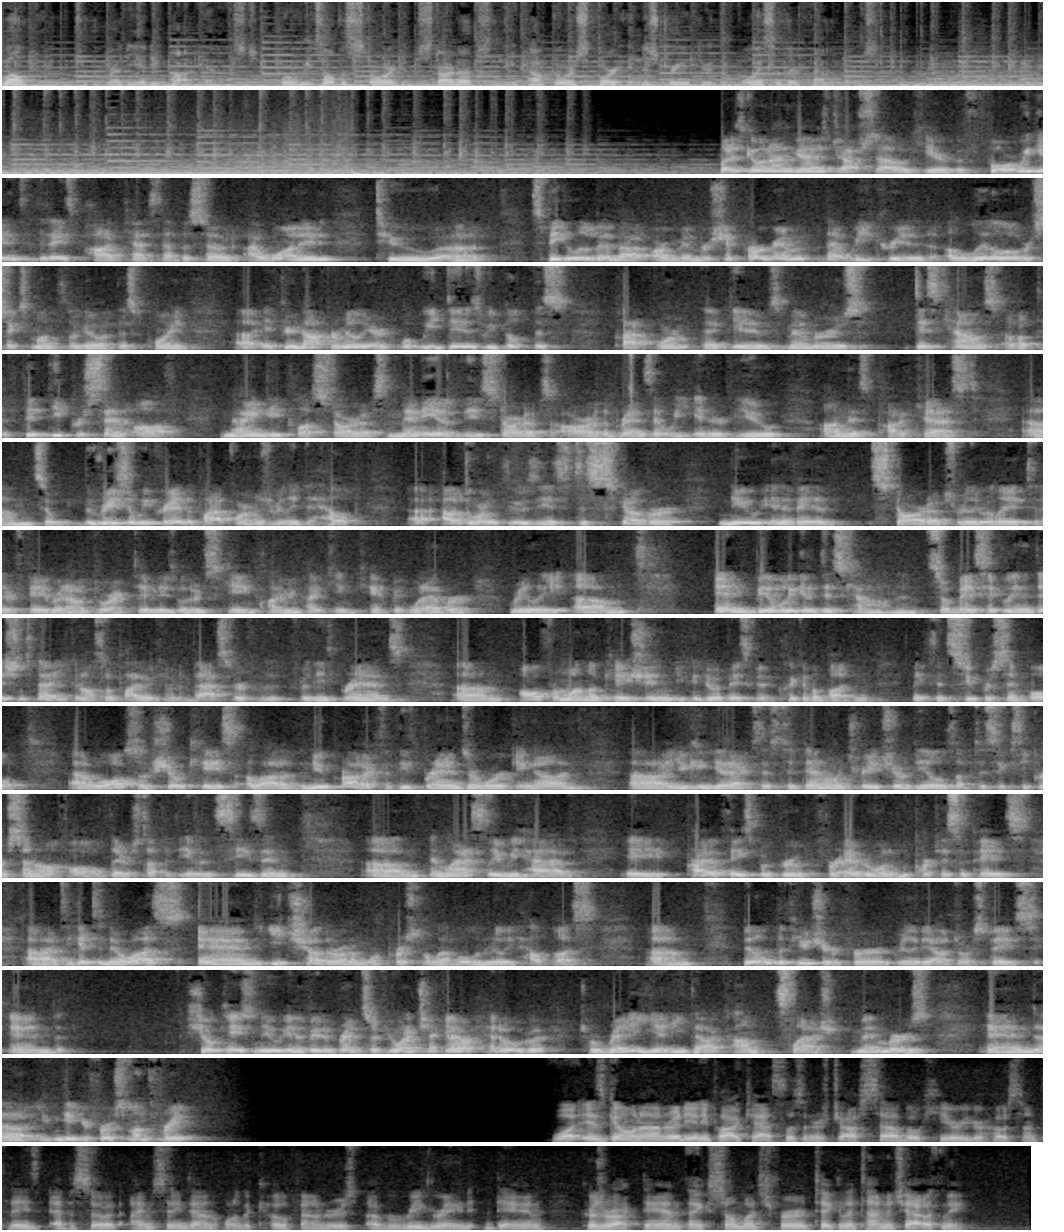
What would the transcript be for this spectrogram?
Welcome to the Ready Yeti podcast, where we tell the story of startups in the outdoor sport industry through the voice of their founders. What is going on, guys? Josh Salvo here. Before we get into today's podcast episode, I wanted to uh, speak a little bit about our membership program that we created a little over six months ago at this point. Uh, if you're not familiar, what we did is we built this platform that gives members discounts of up to 50% off 90 plus startups. Many of these startups are the brands that we interview on this podcast. Um, so, the reason we created the platform is really to help uh, outdoor enthusiasts discover new innovative startups really related to their favorite outdoor activities, whether it's skiing, climbing, hiking, camping, whatever, really. Um, and be able to get a discount on them. So basically, in addition to that, you can also apply to become an ambassador for, the, for these brands, um, all from one location. You can do it basically a click of a button, makes it super simple. Uh, we'll also showcase a lot of the new products that these brands are working on. Uh, you can get access to demo and trade show deals up to 60% off all of their stuff at the end of the season. Um, and lastly, we have a private Facebook group for everyone who participates uh, to get to know us and each other on a more personal level and really help us um, build the future for really the outdoor space and showcase new innovative brands. So if you want to check it out, head over to readyyeti.com slash members and uh, you can get your first month free. What is going on, Ready Yeti podcast listeners? Josh Salvo here, your host. On today's episode, I'm sitting down with one of the co founders of Regrained, Dan Kurzrock. Dan, thanks so much for taking the time to chat with me.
